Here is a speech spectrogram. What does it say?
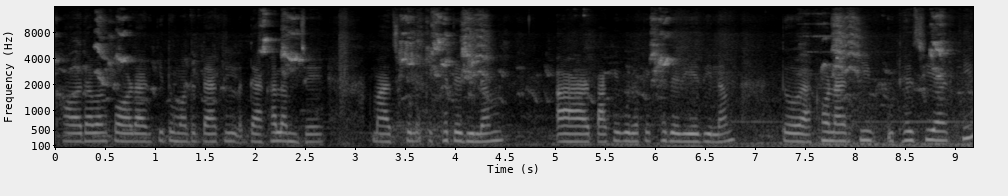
খাওয়া দাওয়ার পর আর কি তোমাদের দেখ- দেখালাম যে মাছগুলোকে খেতে দিলাম, আর পাখিগুলোকে খেতে দিয়ে দিলাম। তো এখন আর কি উঠেছি আর কি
